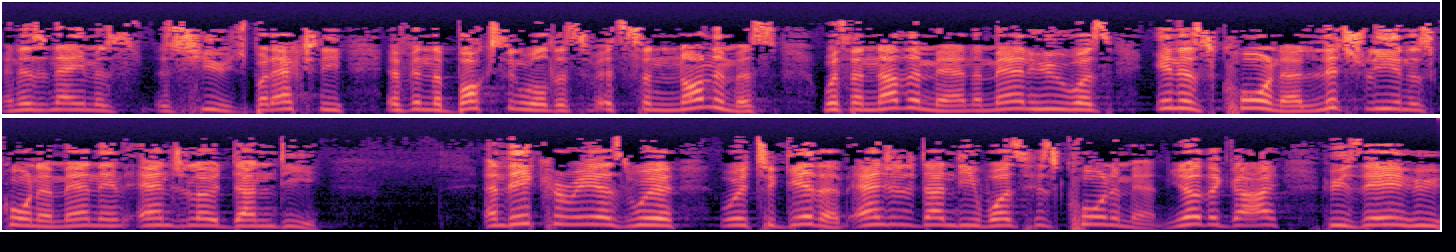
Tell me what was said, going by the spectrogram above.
And his name is, is huge. But actually, if in the boxing world, it's, it's synonymous with another man, a man who was in his corner, literally in his corner, a man named Angelo Dundee and their careers were, were together. Angelo Dundee was his corner man. You know the guy who's there, who,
